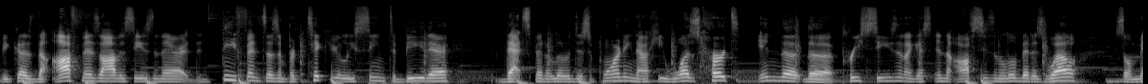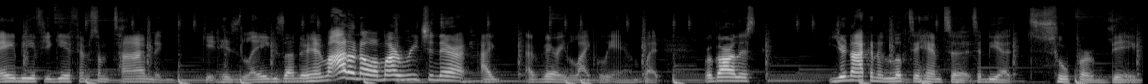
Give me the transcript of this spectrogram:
because the offense obviously isn't there. The defense doesn't particularly seem to be there. That's been a little disappointing. Now he was hurt in the the preseason, I guess in the offseason a little bit as well. So maybe if you give him some time to get his legs under him, I don't know. Am I reaching there? I, I very likely am. But regardless, you're not going to look to him to, to be a super big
